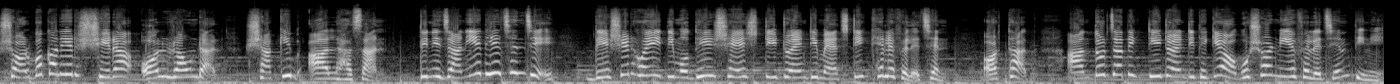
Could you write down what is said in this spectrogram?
সর্বকালের সেরা অলরাউন্ডার সাকিব আল হাসান। তিনি জানিয়ে দিয়েছেন যে, দেশের হয়ে ইতিমধ্যেই শেষ টি টোয়েন্টি ম্যাচটি খেলে ফেলেছেন। অর্থাৎ, আন্তর্জাতিক টি টোয়েন্টি থেকে অবসর নিয়ে ফেলেছেন তিনি।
